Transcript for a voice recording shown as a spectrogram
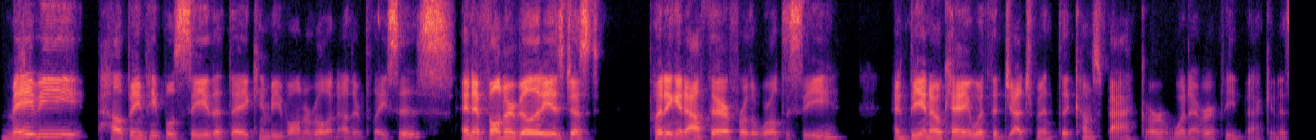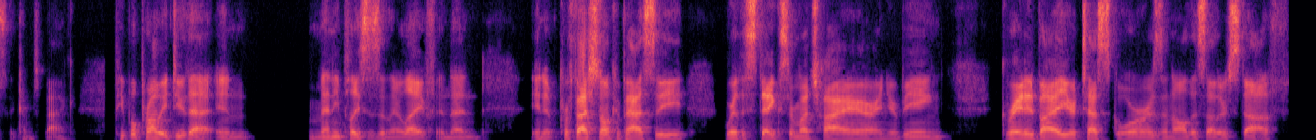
maybe helping people see that they can be vulnerable in other places. And if vulnerability is just putting it out there for the world to see and being okay with the judgment that comes back or whatever feedback it is that comes back. People probably do that in many places in their life and then in a professional capacity where the stakes are much higher and you're being graded by your test scores and all this other stuff,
